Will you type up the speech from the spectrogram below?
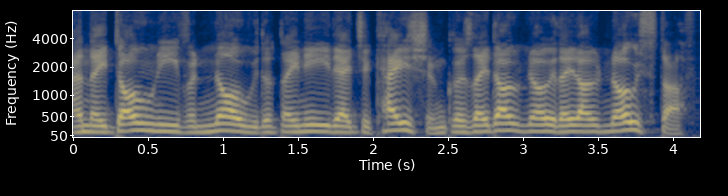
And they don't even know that they need education because they don't know they don't know stuff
